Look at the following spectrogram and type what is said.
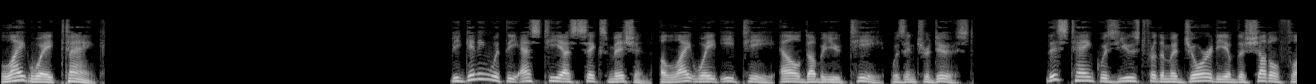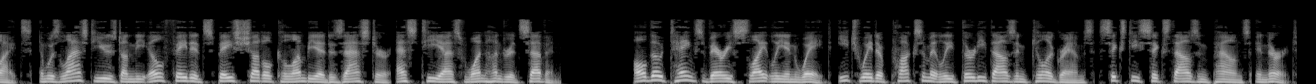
Lightweight tank Beginning with the STS-6 mission, a lightweight ET LWT was introduced. This tank was used for the majority of the shuttle flights, and was last used on the ill-fated Space Shuttle Columbia disaster STS-107. Although tanks vary slightly in weight, each weighed approximately 30,000 kilograms (66,000 pounds) inert.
